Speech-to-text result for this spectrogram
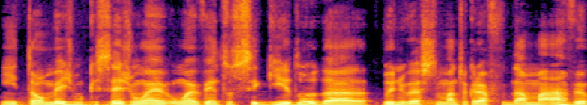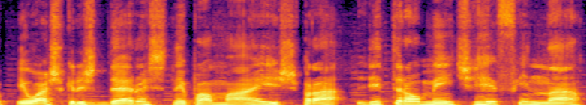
Então, mesmo que seja um, um evento seguido da, do universo cinematográfico da Marvel, eu acho que eles deram esse tempo a mais para literalmente refinar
